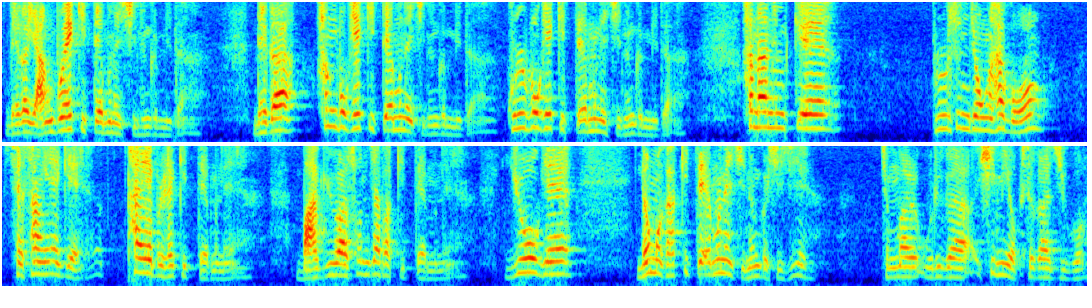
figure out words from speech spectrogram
내가 양보했기 때문에 지는 겁니다. 내가 항복했기 때문에 지는 겁니다. 굴복했기 때문에 지는 겁니다. 하나님께 불순종하고 세상에게 타협을 했기 때문에 마귀와 손잡았기 때문에 유혹에 넘어갔기 때문에 지는 것이지 정말 우리가 힘이 없어가지고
